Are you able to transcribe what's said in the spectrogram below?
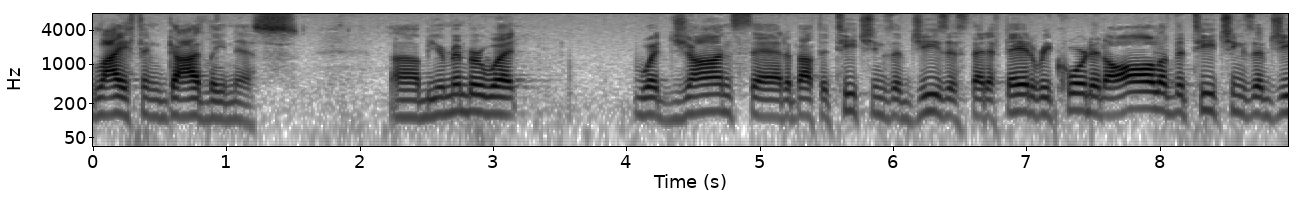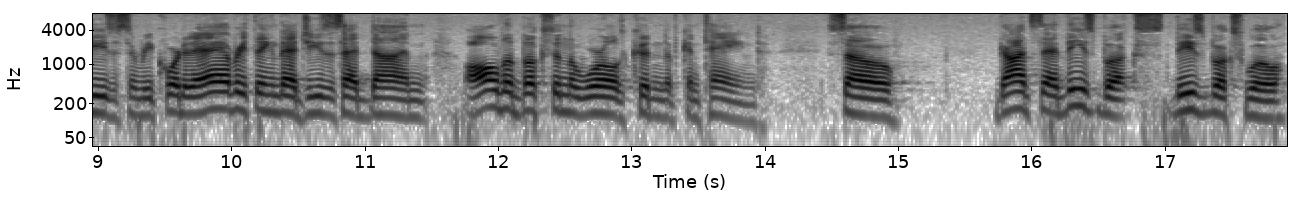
life and godliness. Um, you remember what what John said about the teachings of Jesus that if they had recorded all of the teachings of Jesus and recorded everything that Jesus had done, all the books in the world couldn't have contained. So God said these books, these books will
